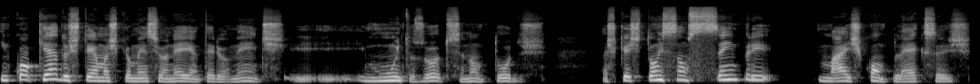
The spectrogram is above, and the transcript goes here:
Em qualquer dos temas que eu mencionei anteriormente, e, e muitos outros, se não todos, as questões são sempre mais complexas,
